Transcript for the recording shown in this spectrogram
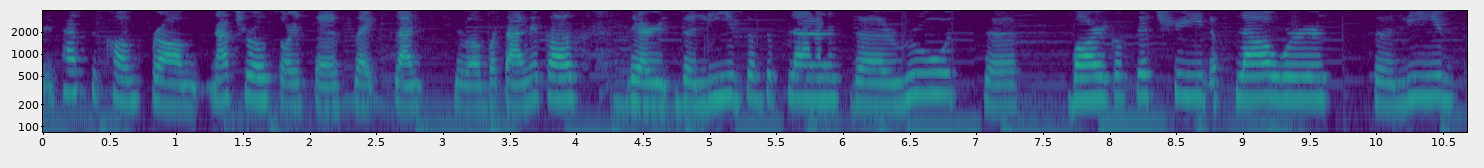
it has to come from natural sources like plants, diba? botanicals, they're the leaves of the plant, the roots, the bark of the tree, the flowers, the leaves,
